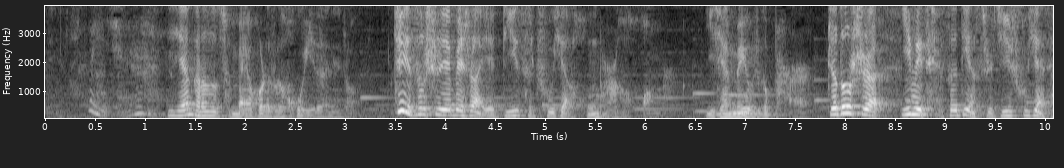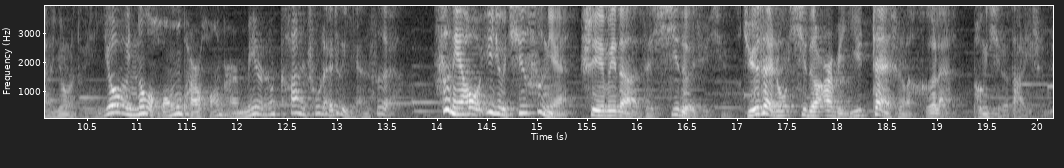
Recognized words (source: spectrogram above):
计。那以前是啥呀？以前可能是纯白或者是个灰的那种。这次世界杯上也第一次出现了红牌和黄牌，以前没有这个牌儿，这都是因为彩色电视机出现才能用的东西。要不你弄个红牌黄牌，没有人看得出来这个颜色呀。四年后，一九七四年世界杯呢在西德举行，决赛中西德二比一战胜了荷兰，捧起了大力神杯。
